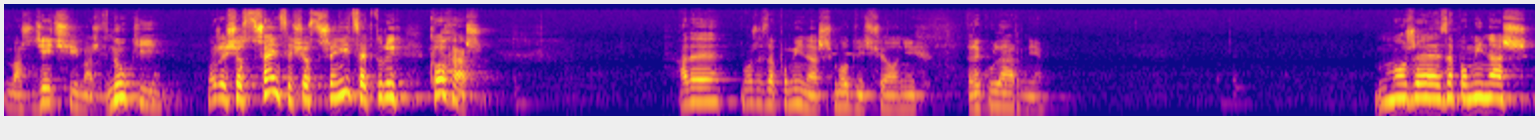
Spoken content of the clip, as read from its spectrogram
masz dzieci, masz wnuki, może siostrzeńce, siostrzenice, których kochasz, ale może zapominasz modlić się o nich regularnie. Może zapominasz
